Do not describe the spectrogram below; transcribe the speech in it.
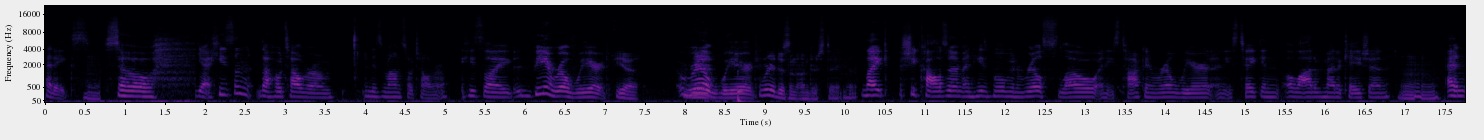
headaches. Mm. So yeah, he's in the hotel room. In his mom's hotel room, he's like being real weird, Yeah, real weird. weird is an understatement. Like she calls him and he's moving real slow and he's talking real weird and he's taking a lot of medication. hmm And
